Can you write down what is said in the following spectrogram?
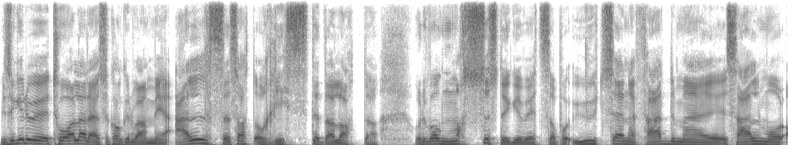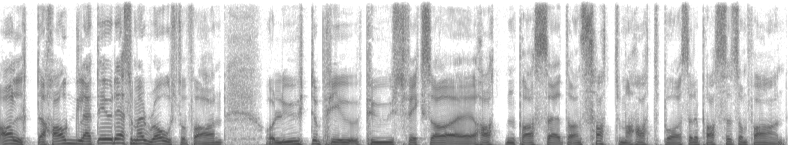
Hvis ikke du tåler det, så kan ikke du være med. Else satt og ristet av latter, og det var masse stygge vitser på utseende, fedme, selvmord, alt. Det haglet. Det er jo det som er roast, for faen. Og Lutepus fikk så eh, hatten passet, og han satt med hatt på, så det passet som faen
